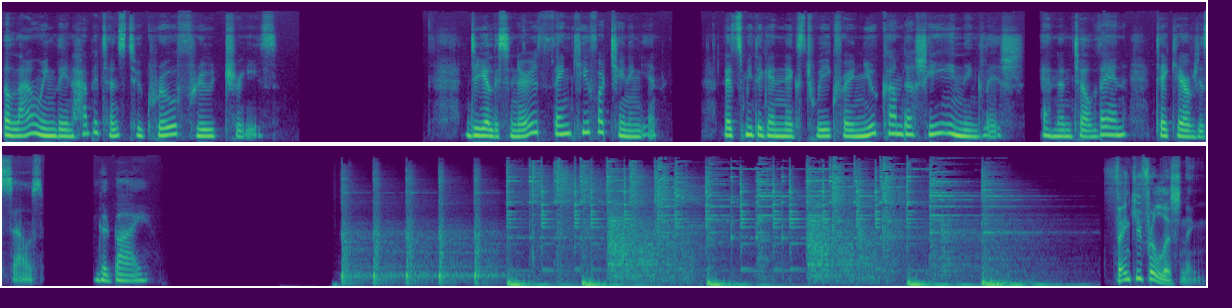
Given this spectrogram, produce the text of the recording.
allowing the inhabitants to grow fruit trees. Dear listeners, thank you for tuning in. Let's meet again next week for a new Com d'Archi in English. And until then, take care of yourselves. Goodbye. Thank you for listening.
